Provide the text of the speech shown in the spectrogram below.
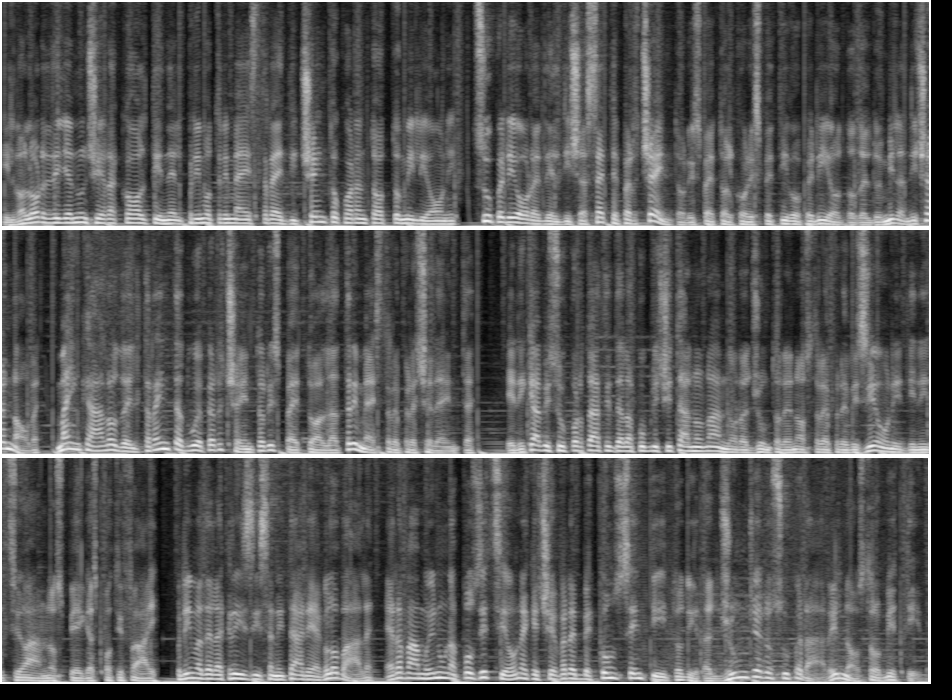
Il valore degli annunci raccolti nel primo trimestre è di 148 milioni, superiore del 17% rispetto al corrispettivo periodo del 2019, ma in calo del 32% rispetto al trimestre precedente. I ricavi supportati dalla pubblicità non hanno raggiunto le nostre previsioni di inizio anno, spiega Spotify. Prima della crisi sanitaria globale eravamo in una posizione che ci avrebbe consentito di raggiungere o superare il nostro obiettivo.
